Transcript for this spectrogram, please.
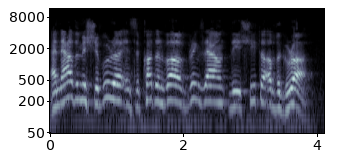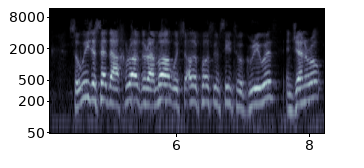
And now the Mishabura in Sivkot and Vav brings down the Shita of the Gra. So we just said the Achra of the Ramah, which the other poskim seem to agree with in general.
